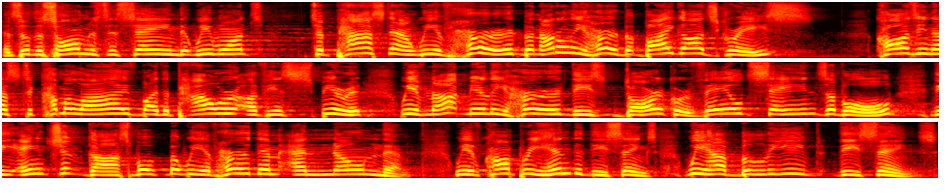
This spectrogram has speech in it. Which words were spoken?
And so the psalmist is saying that we want to pass down, we have heard, but not only heard, but by God's grace, causing us to come alive by the power of His Spirit, we have not merely heard these dark or veiled sayings of old, the ancient gospel, but we have heard them and known them. We have comprehended these things. We have believed these things.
